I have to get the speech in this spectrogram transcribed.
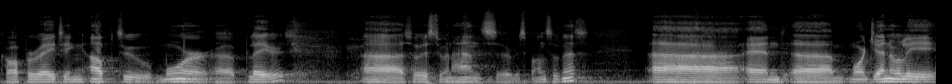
cooperating up to more uh, players, so as to enhance responsiveness. and um, more generally,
